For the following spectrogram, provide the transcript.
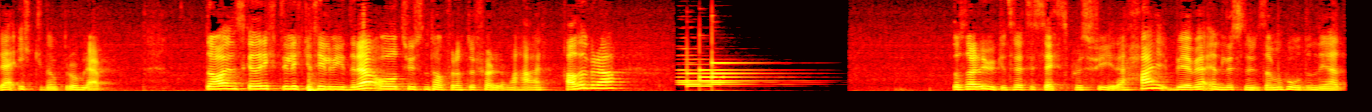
Det er ikke noe problem. Da ønsker jeg deg riktig lykke til videre, og tusen takk for at du følger meg her. Ha det bra! Og så er det uke 36 pluss 4. Hei, baby har endelig snudd seg med hodet ned.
